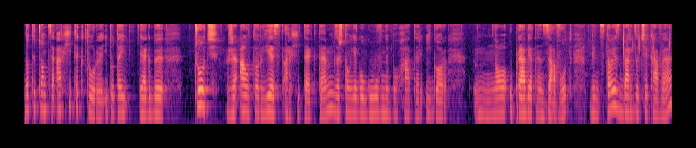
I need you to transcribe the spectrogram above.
dotyczące architektury, i tutaj jakby czuć, że autor jest architektem. Zresztą jego główny bohater, Igor, mm, no, uprawia ten zawód, więc to jest bardzo ciekawe.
